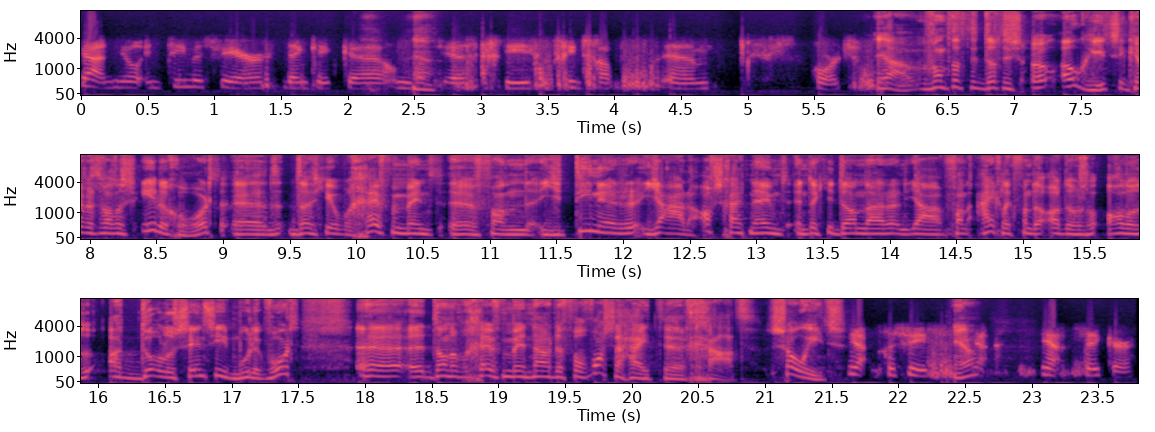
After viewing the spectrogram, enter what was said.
ja, een heel intieme sfeer, denk ik. eh, omdat je echt die vriendschap ehm, hoort. Ja, want dat, dat is ook, ook iets, ik heb het wel eens eerder gehoord... eh, dat je op een gegeven moment eh, van je tienerjaren afscheid neemt... en dat je dan naar, ja, van eigenlijk van de ado- alle- adolescentie, moeilijk woord... eh, dan op een gegeven moment naar de volwassenheid gaat. Zoiets. Ja, precies. Ja? Ja, ja, zeker.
